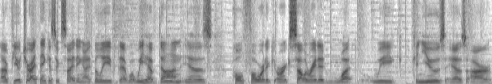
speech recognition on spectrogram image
Our future, I think, is exciting. I believe that what we have done is pulled forward or accelerated what we can use as our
